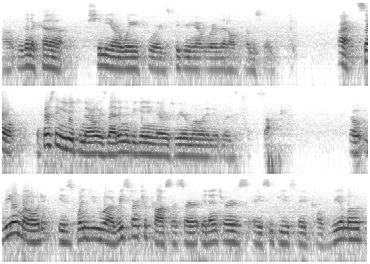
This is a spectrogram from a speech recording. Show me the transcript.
uh, we're going to kind of shimmy our way towards figuring out where that all comes from. All right. So the first thing you need to know is that in the beginning there was real mode and it was suck. So real mode is when you uh, restart your processor, it enters a CPU state called real mode.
